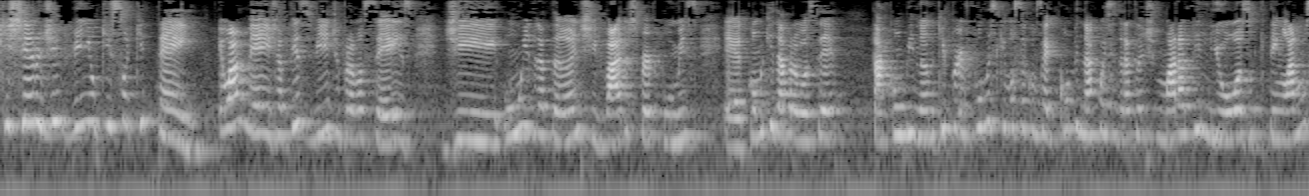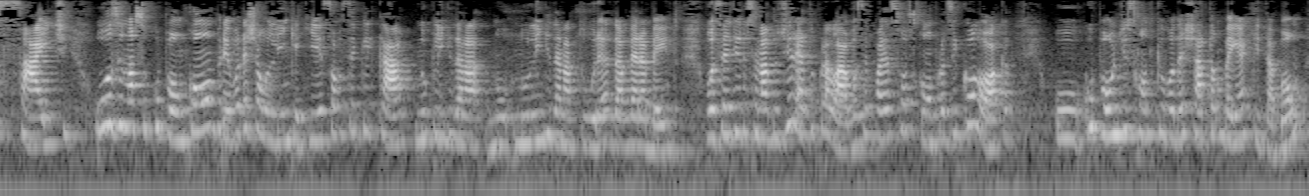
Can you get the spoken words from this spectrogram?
Que cheiro de vinho que isso aqui tem. Eu amei, já fiz vídeo pra vocês de um hidratante, vários perfumes, é, como que dá pra você tá combinando, que perfumes que você consegue combinar com esse hidratante maravilhoso que tem lá no site. Use o nosso cupom COMPRE, eu vou deixar o link aqui, é só você clicar no, link da, no, no link da Natura, da Vera Bento. Você é direcionado direto para lá, você faz as suas compras e coloca o cupom de desconto que eu vou deixar também aqui, tá bom?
